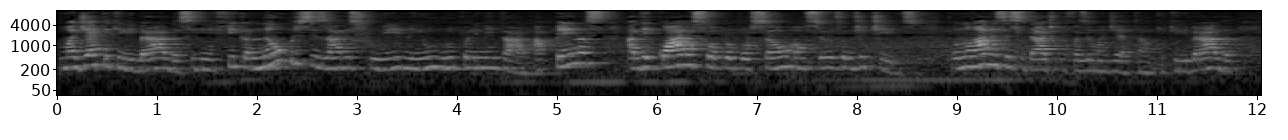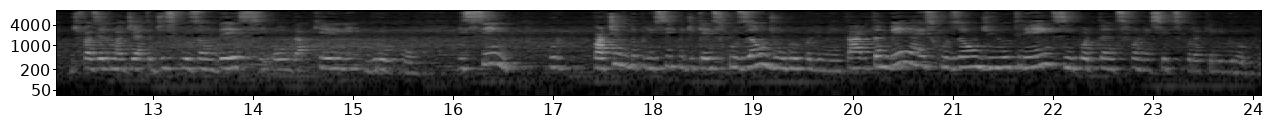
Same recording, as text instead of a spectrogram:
uma dieta equilibrada significa não precisar excluir nenhum grupo alimentar, apenas adequar a sua proporção aos seus objetivos. Então, não há necessidade para fazer uma dieta equilibrada de fazer uma dieta de exclusão desse ou daquele grupo, e sim por, partindo do princípio de que a exclusão de um grupo alimentar também é a exclusão de nutrientes importantes fornecidos por aquele grupo.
